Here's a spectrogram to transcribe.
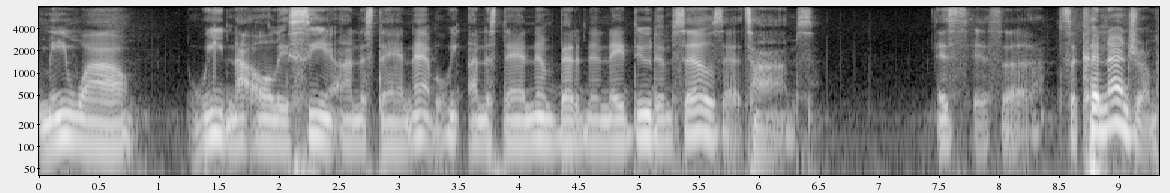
Meanwhile, we not only see and understand that, but we understand them better than they do themselves at times it's it's a it's a conundrum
